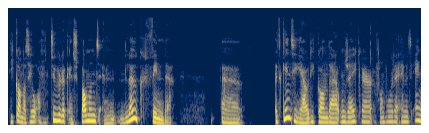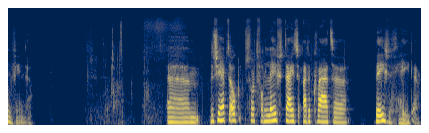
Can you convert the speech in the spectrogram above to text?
die kan dat heel avontuurlijk en spannend en leuk vinden. Uh, het kind in jou die kan daar onzeker van worden en het eng vinden. Ehm, dus je hebt ook een soort van leeftijdsadequate bezigheden.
